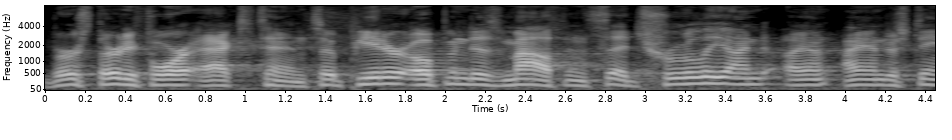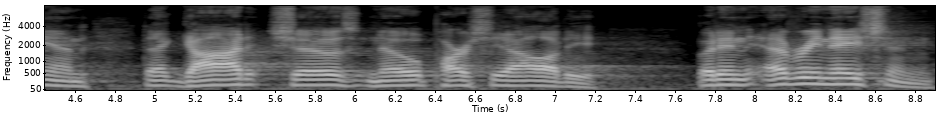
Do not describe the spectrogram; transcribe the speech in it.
Verse 34, Acts 10. So Peter opened his mouth and said, Truly I understand that God shows no partiality, but in every nation,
